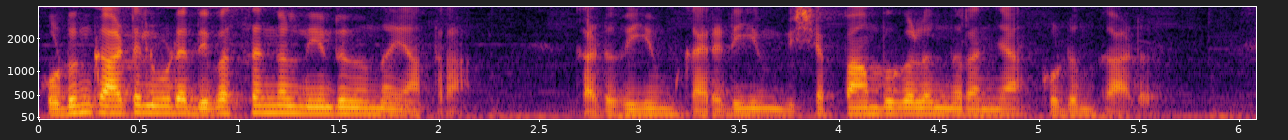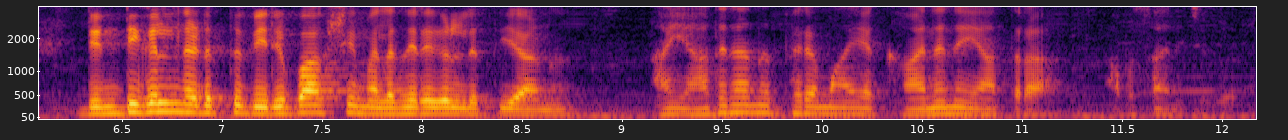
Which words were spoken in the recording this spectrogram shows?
കൊടുങ്കാട്ടിലൂടെ ദിവസങ്ങൾ നീണ്ടുനിന്ന യാത്ര. കടുവയും കരടിയും വിഷപ്പാമ്പുകളും നിറഞ്ഞ കൊടുങ്കാട് ഡിണ്ടിഗലിനടുത്ത് വിരുപാക്ഷി മലനിരകളിലെത്തിയാണ് ആ യാതനാനിർഭരമായ കാനനയാത്ര അവസാനിച്ചത്.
